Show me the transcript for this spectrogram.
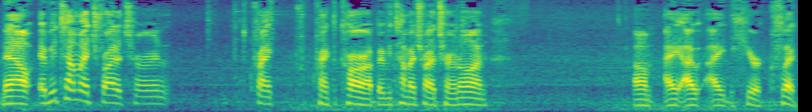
Now, every time I try to turn, crank, crank the car up, every time I try to turn on, um, I, I, I hear a click.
